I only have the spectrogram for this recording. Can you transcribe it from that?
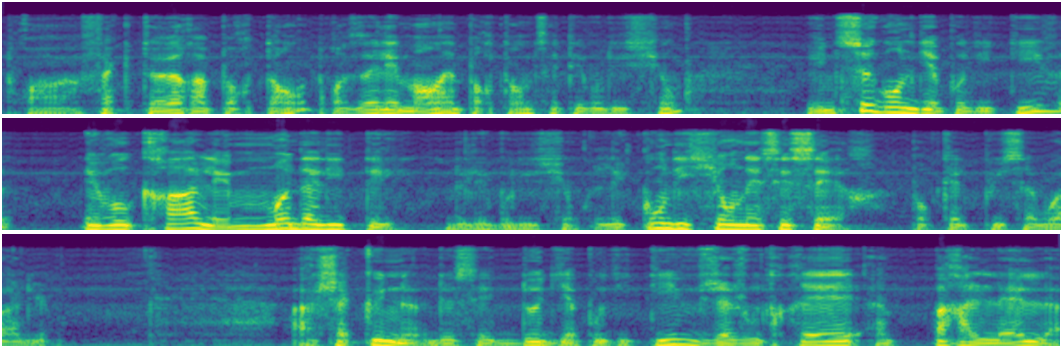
trois facteurs importants, trois éléments importants de cette évolution. Une seconde diapositive évoquera les modalités de l'évolution, les conditions nécessaires pour qu'elle puisse avoir lieu. À chacune de ces deux diapositives, j'ajouterai un parallèle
